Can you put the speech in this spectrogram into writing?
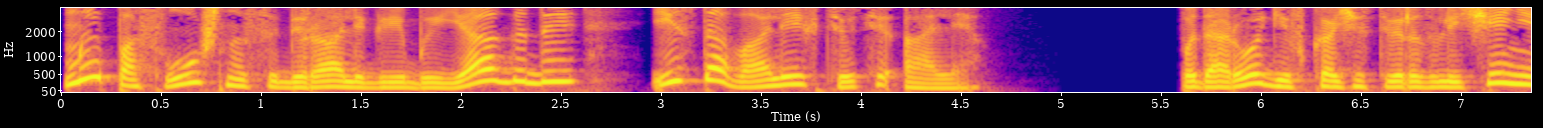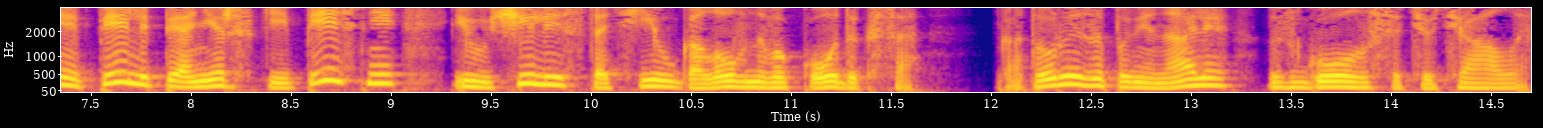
Мы послушно собирали грибы-ягоды и сдавали их тете Алле. По дороге в качестве развлечения пели пионерские песни и учили статьи Уголовного кодекса – которые запоминали с голоса тети Аллы.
